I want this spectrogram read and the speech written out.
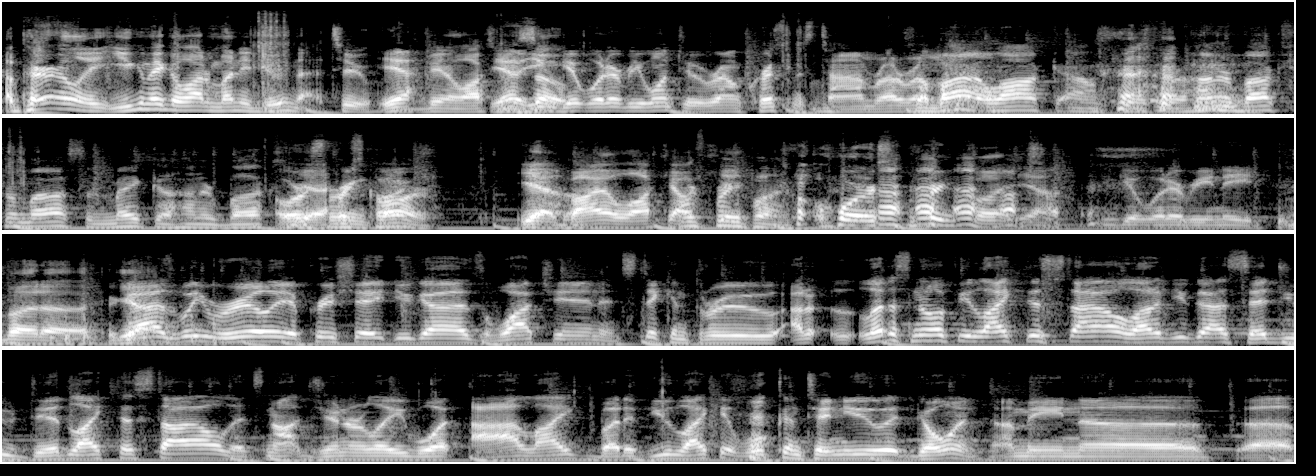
apparently, you can make a lot of money doing that too. Yeah. being a locksmith. Yeah, you so, can get whatever you want to around Christmas time, right So around the buy a mall. lock outfit for 100 bucks from us and make 100 bucks Or for a your spring first car. Yeah, buy a lockout Or spring punch. or spring punch. Yeah, you can get whatever you need. But uh, Guys, we really appreciate you guys watching and sticking through. Let us know if you like this style. A lot of you guys said you did like this style. It's not generally what I like, but if you like it, we'll continue it going. I mean, uh, uh,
